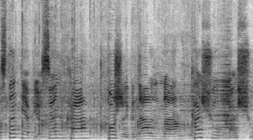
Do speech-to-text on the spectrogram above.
ostatnia piosenka pożegnalna Kasiu, Kasiu.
